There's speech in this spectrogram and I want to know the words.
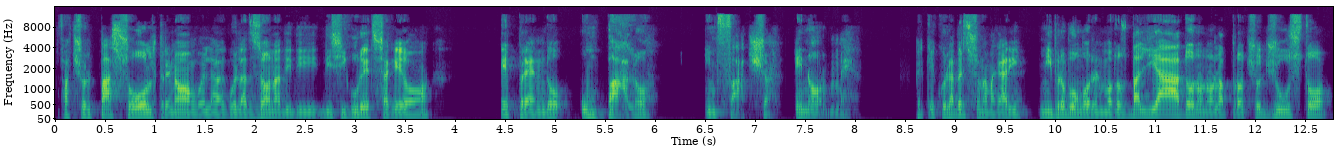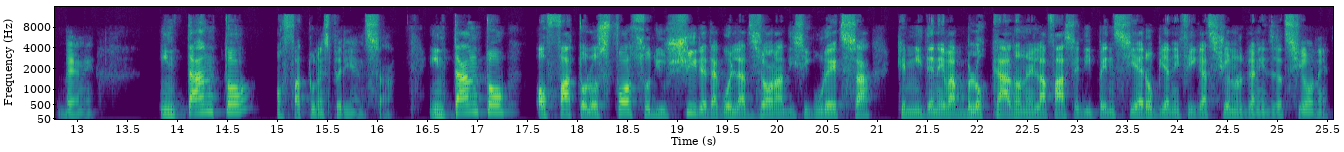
faccio il passo oltre no? quella, quella zona di, di, di sicurezza che ho e prendo un palo in faccia enorme. Perché quella persona magari mi propongo nel modo sbagliato, non ho l'approccio giusto. Bene. Intanto ho fatto un'esperienza. Intanto ho fatto lo sforzo di uscire da quella zona di sicurezza che mi teneva bloccato nella fase di pensiero, pianificazione, organizzazione.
